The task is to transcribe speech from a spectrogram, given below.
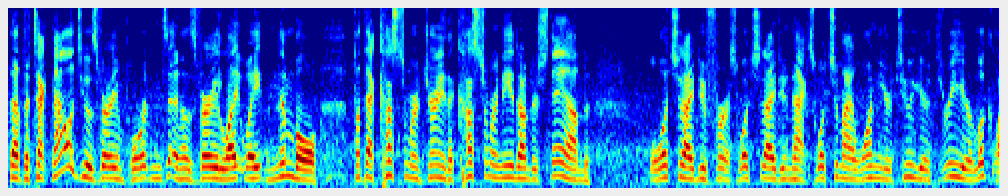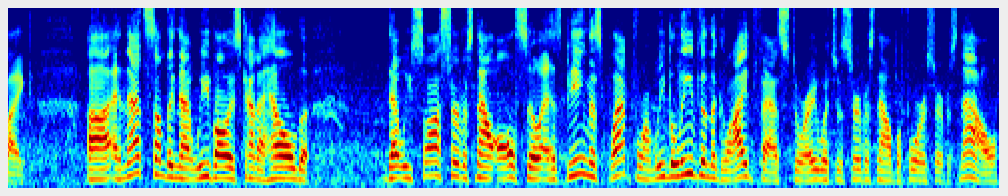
that the technology was very important and it was very lightweight and nimble, but that customer journey, the customer needed to understand well, what should I do first? What should I do next? What should my one year, two year, three year look like? Uh, and that's something that we've always kind of held that we saw ServiceNow also as being this platform. We believed in the Glidesoft story, which was ServiceNow before ServiceNow.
